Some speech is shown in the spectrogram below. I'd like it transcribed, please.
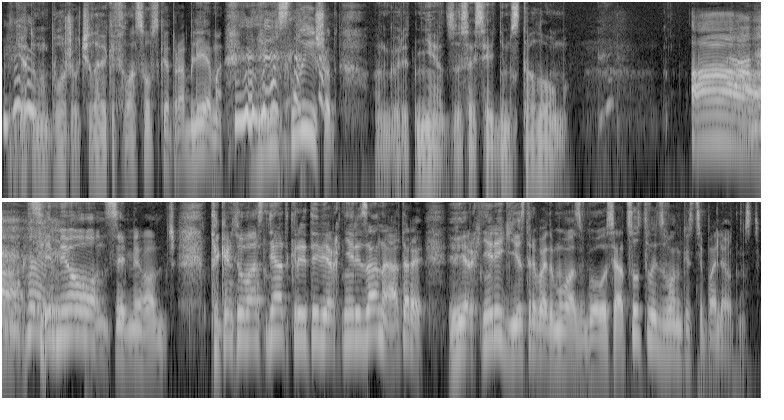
Я думаю, боже, у человека философская проблема. Меня не слышат. Он говорит, нет, за соседним столом. А, Семен Семенович, так это у вас не открыты верхние резонаторы, верхние регистры, поэтому у вас в голосе отсутствует звонкость и полетность.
